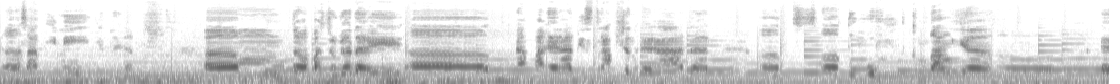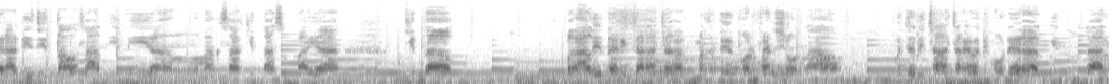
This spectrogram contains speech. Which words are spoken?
uh, saat ini gitu ya. Um, terlepas juga dari uh, apa era disruption era dan uh, uh, tumbuh kembangnya uh, era digital saat ini yang memaksa kita supaya kita beralih dari cara-cara marketing konvensional menjadi cara-cara yang lebih modern gitu dan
